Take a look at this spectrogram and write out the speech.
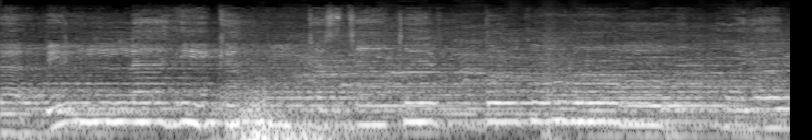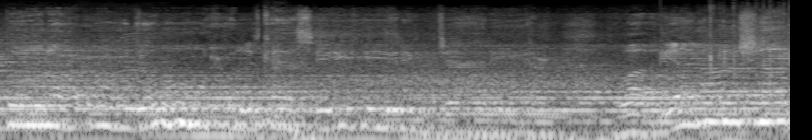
فبالله كم تستطب القلوب ويبرأ جروح الكثير الجريح وينشط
